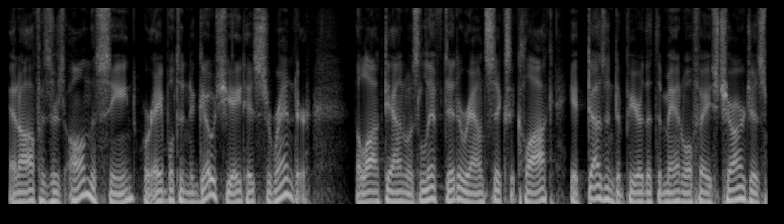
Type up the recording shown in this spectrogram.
and officers on the scene were able to negotiate his surrender. The lockdown was lifted around 6 o'clock. It doesn't appear that the man will face charges.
